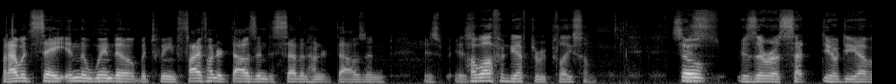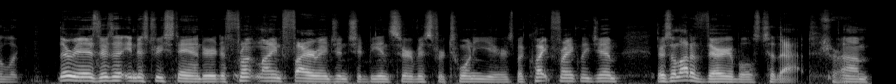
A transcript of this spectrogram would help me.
but I would say in the window between five hundred thousand to seven hundred thousand is, is how often do you have to replace them? So is, is there a set? You know, do you have a like? There is. There's an industry standard. A frontline fire engine should be in service for 20 years. But quite frankly, Jim, there's a lot of variables to that. Sure. Um,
